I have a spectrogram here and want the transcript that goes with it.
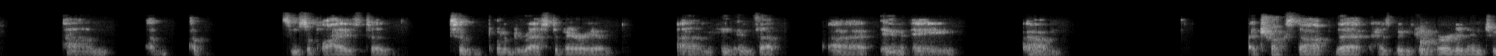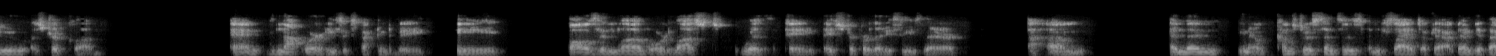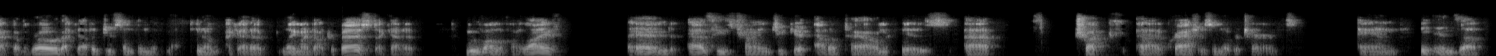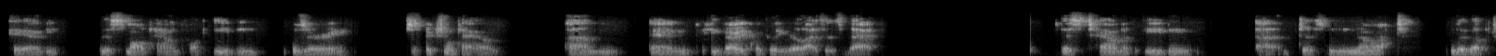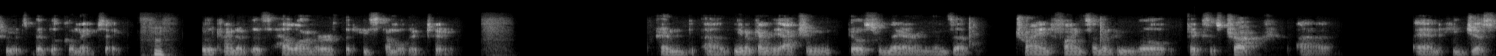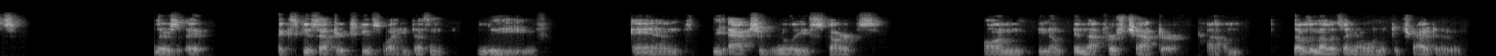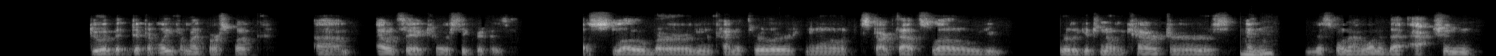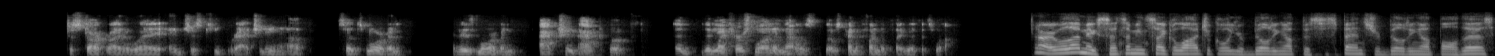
um, a, a, some supplies to to put him to rest to bury him. Um, he ends up uh, in a um, a truck stop that has been converted into a strip club and not where he's expecting to be. He falls in love or lust with a, a stripper that he sees there. Um, and then you know comes to his senses and decides, okay, I got to get back on the road. I got to do something with my, you know, I got to lay my doctor best. I got to move on with my life. And as he's trying to get out of town, his uh, truck uh, crashes and overturns, and he ends up in this small town called Eden, Missouri, which is a fictional town. Um, and he very quickly realizes that this town of Eden uh, does not live up to its biblical namesake. really kind of this hell on earth that he stumbled into. And, uh, you know, kind of the action goes from there and ends up trying to find someone who will fix his truck. Uh, and he just, there's a, excuse after excuse why he doesn't leave. And the action really starts on, you know, in that first chapter. Um, that was another thing I wanted to try to do a bit differently from my first book. Um, I would say A Killer Secret is a slow burn kind of thriller. You know, it starts out slow. You really get to know the characters. Mm-hmm. And this one, I wanted that action to start right away and just keep ratcheting up. So it's more of an, it is more of an action-packed book than, than my first one, and that was that was kind of fun to play with as well. All right, well that makes sense. I mean, psychological. You're building up the suspense. You're building up all this,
